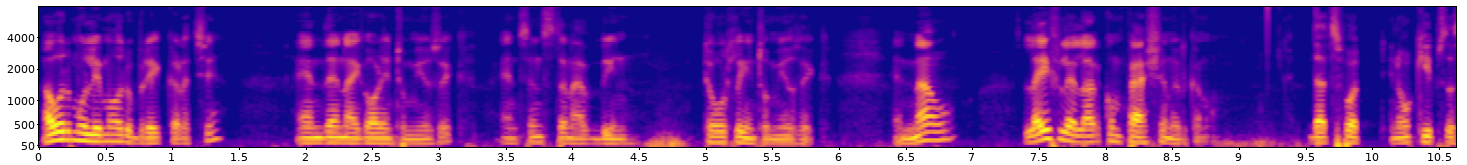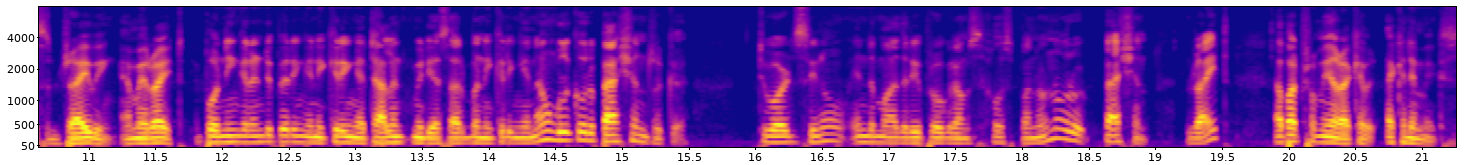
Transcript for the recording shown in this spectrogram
அவர் மூலியமாக ஒரு பிரேக் கிடச்சி and then I got into music and since then have been totally into music and now லைஃப்பில் எல்லாருக்கும் பேஷன் இருக்கணும் that's what you know keeps us driving I right இப்போ நீங்கள் ரெண்டு பேரும் இங்கே நிற்கிறீங்க டேலண்ட் மீடியா சார்பாக நிற்கிறீங்கன்னா உங்களுக்கு ஒரு பேஷன் இருக்குது டுவர்ட்ஸ் யூனோ இந்த மாதிரி ப்ரோக்ராம்ஸ் ஹோஸ்ட் பண்ணணும்னு ஒரு passion right apart from your academics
